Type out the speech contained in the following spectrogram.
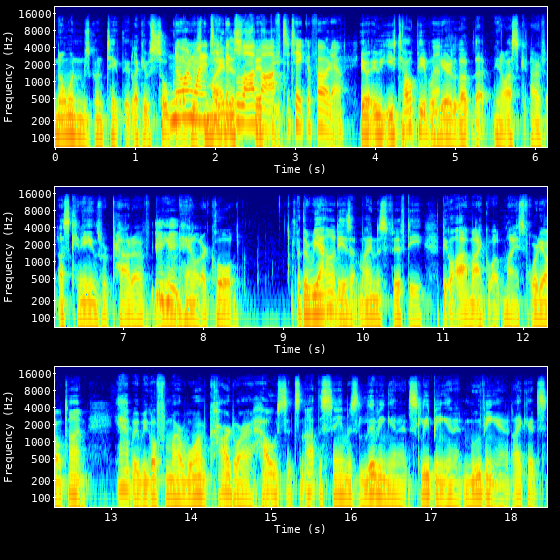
No one was going to take the like it was so cold. no one wanted to take the glove 50 off to take a photo. you know, you tell people here love that you know us our, us Canadians were proud of being able to handle our cold, but the reality is at minus fifty, people oh, I might go up minus forty all the time. Yeah, but we go from our warm car to our house. It's not the same as living in it, sleeping in it, moving in it. Like it's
